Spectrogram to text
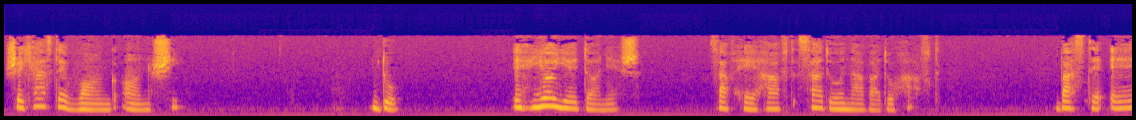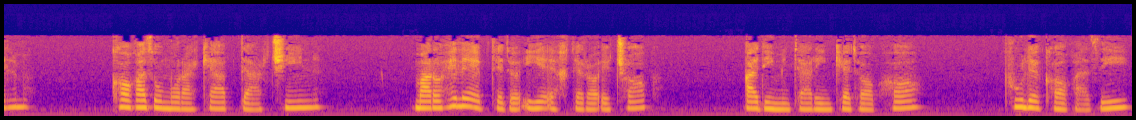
شکست وانگ آنشی دو احیای دانش صفحه 797 بست علم کاغذ و مرکب در چین مراحل ابتدایی اختراع چاپ قدیمی ترین کتاب ها پول کاغذی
